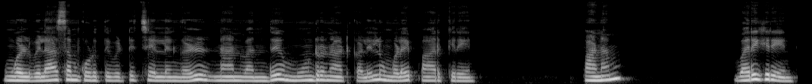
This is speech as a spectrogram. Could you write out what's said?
உங்கள் விலாசம் கொடுத்துவிட்டு செல்லுங்கள். நான் வந்து மூன்று நாட்களில் உங்களை பார்க்கிறேன். பணம்? வருகிறேன்.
